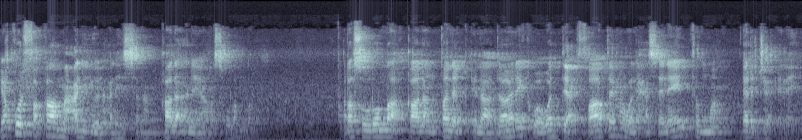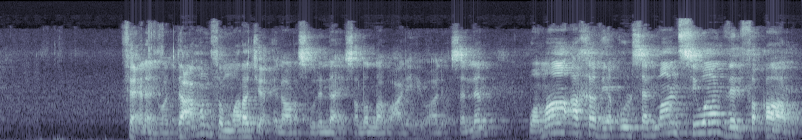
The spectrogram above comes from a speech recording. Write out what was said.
يقول فقام علي عليه السلام قال أنا يا رسول الله. رسول الله قال انطلق إلى دارك وودع فاطمة والحسنين ثم ارجع إليه. فعلا ودعهم ثم رجع إلى رسول الله صلى الله عليه وآله وسلم. وما أخذ يقول سلمان سوى ذي الفقار.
